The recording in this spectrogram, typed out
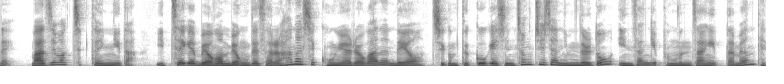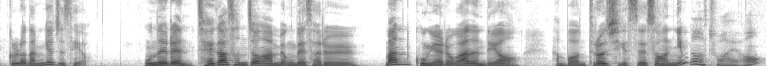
네, 마지막 챕터입니다. 이 책의 명언 명대사를 하나씩 공유하려고 하는데요. 지금 듣고 계신 청취자님들도 인상 깊은 문장이 있다면 댓글로 남겨주세요. 오늘은 제가 선정한 명대사를만 공유하려고 하는데요. 한번 들어주시겠어요, 성아님? 어, 좋아요.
